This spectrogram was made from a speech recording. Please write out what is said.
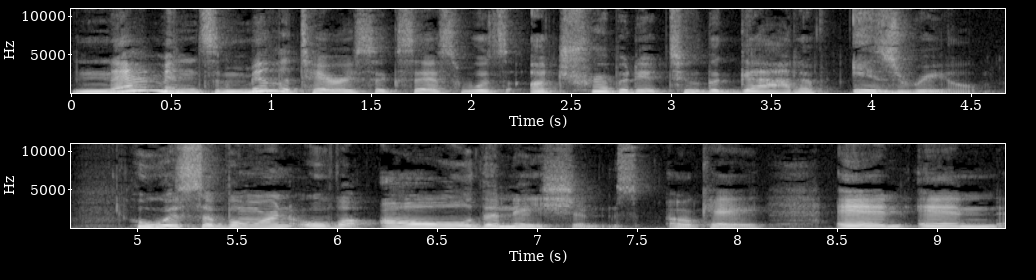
Naaman's military success was attributed to the God of Israel, who is sovereign over all the nations. Okay, and and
